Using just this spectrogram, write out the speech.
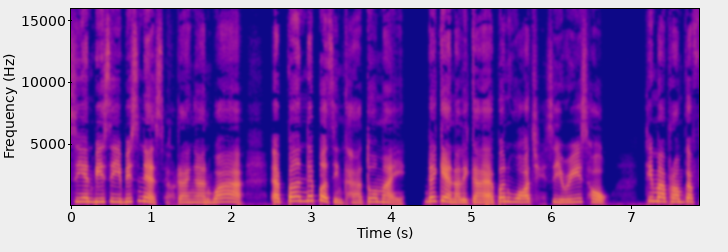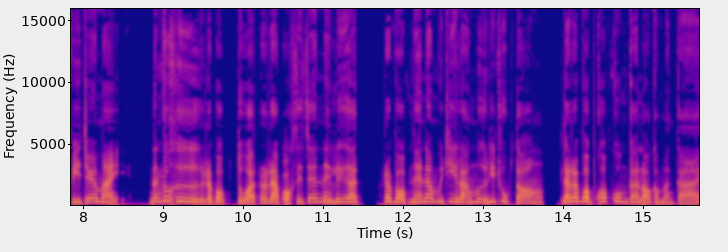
CNBC Business รายงานว่า Apple ได้เปิดสินค้าตัวใหม่ ได้แก่นาฬิกา Apple Watch Series 6 ที่มาพร้อมกับฟีเจอร์ใหม่ นั่นก็คือระบบตรวจระดับออกซิเจนในเลือด ระบบแนะนำวิธีล้างมือที่ถูกต้อง และระบบควบคุมการออกกำลังกาย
